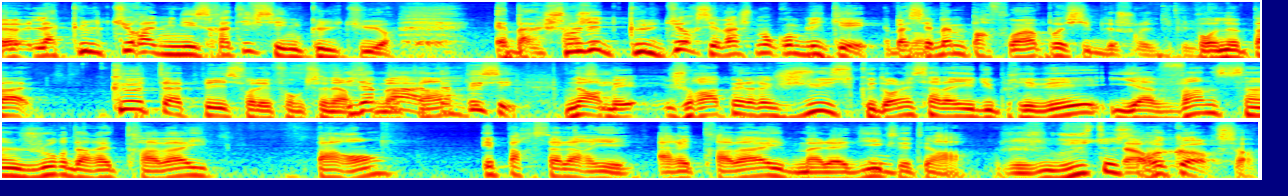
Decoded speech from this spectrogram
euh, la culture administrative, c'est une culture. Eh ben, changer de culture, c'est vachement compliqué. Eh ben, c'est même parfois impossible de changer de culture. Pour ne pas que taper sur les fonctionnaires Il n'y a ce pas à matin. taper, c'est- Non, c'est- mais je rappellerai juste que dans les salariés du privé, il y a 25 jours d'arrêt de travail par an et par salarié. Arrêt de travail, maladie, etc. Je- Juste C'est un ça. record, ça.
